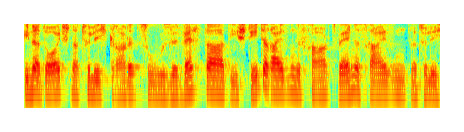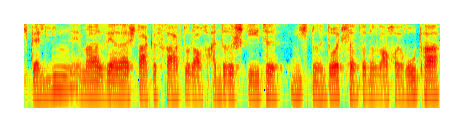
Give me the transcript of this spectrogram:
Innerdeutsch natürlich gerade zu Silvester die Städtereisen gefragt, Wellnessreisen, natürlich Berlin immer sehr, sehr stark gefragt oder auch andere Städte, nicht nur in Deutschland, sondern auch Europa.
